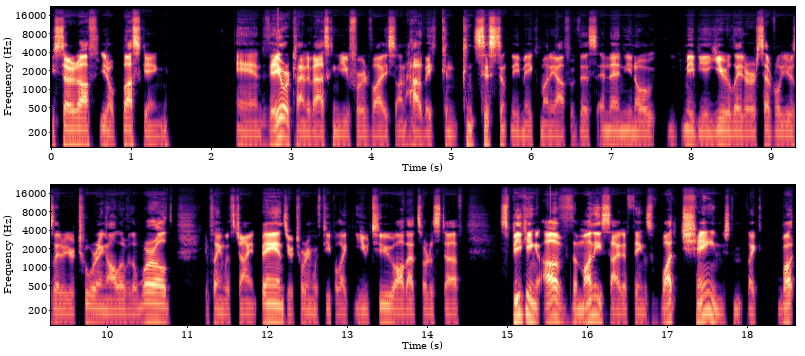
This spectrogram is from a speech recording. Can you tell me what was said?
you started off, you know, busking and they were kind of asking you for advice on how they can consistently make money off of this and then you know maybe a year later or several years later you're touring all over the world you're playing with giant bands you're touring with people like U2 all that sort of stuff speaking of the money side of things what changed like what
